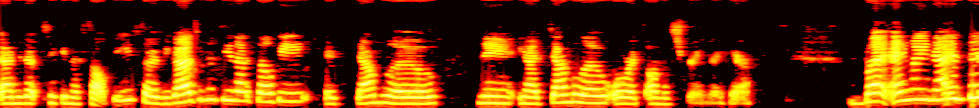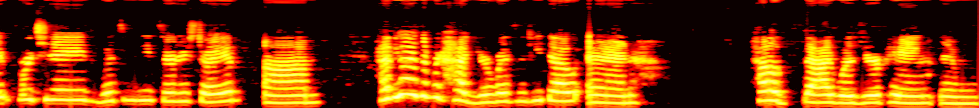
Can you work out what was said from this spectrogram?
I ended up taking a selfie. So if you guys want to see that selfie, it's down below. Name, yeah, it's down below or it's on the screen right here. But anyway, that is it for today's wisdom teeth surgery story. Um, have you guys ever had your wisdom teeth out and how bad was your pain and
